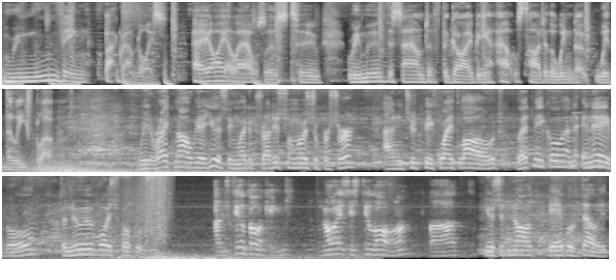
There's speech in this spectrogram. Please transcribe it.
removing background noise. AI allows us to remove the sound of the guy being outside of the window with the leaf blower. We right now we are using like a traditional noise suppressor and it should be quite loud. Let me go and enable the new voice focus. I'm still talking. Noise is still on, but you should not be able to tell it.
